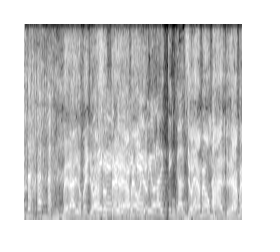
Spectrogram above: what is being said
Mira, yo me, yo asusté, que- yo llamé, yo- pidió la distingancia. yo llamé a Omar, yo llamé,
